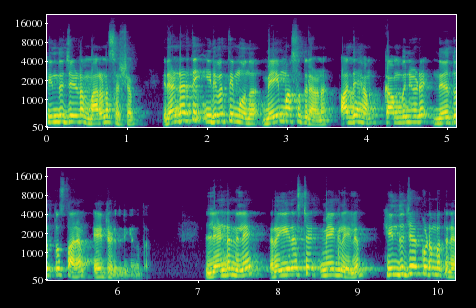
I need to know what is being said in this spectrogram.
ഹിന്ദുജയുടെ മരണശേഷം രണ്ടായിരത്തി ഇരുപത്തി മൂന്ന് മെയ് മാസത്തിലാണ് അദ്ദേഹം കമ്പനിയുടെ നേതൃത്വ സ്ഥാനം ഏറ്റെടുത്തിരിക്കുന്നത്. ലണ്ടനിലെ റിയൽ എസ്റ്റേറ്റ് മേഖലയിലും ഹിന്ദുജ കുടുംബത്തിന്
